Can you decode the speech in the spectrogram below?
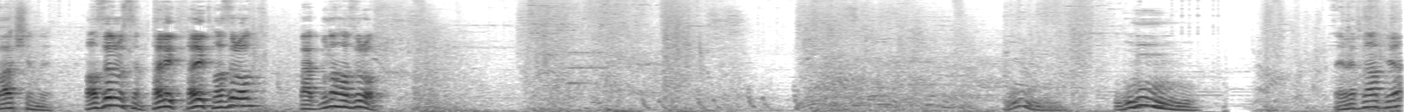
Bak şimdi. Hazır mısın? Halit, Halit hazır ol. Bak buna hazır ol. Ne yapıyor?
